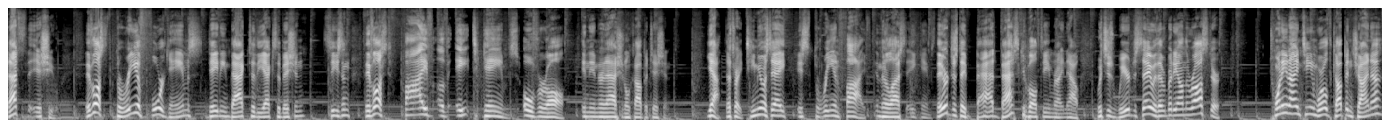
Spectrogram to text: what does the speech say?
That's the issue. They've lost three of four games dating back to the exhibition season. They've lost five of eight games overall in international competition. Yeah, that's right. Team USA is three and five in their last eight games. They are just a bad basketball team right now, which is weird to say with everybody on the roster. 2019 World Cup in China,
